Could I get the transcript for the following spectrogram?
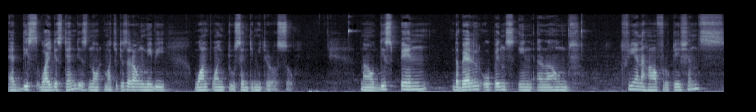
at this widest end is not much. It is around maybe 1.2 centimeter or so. Now this pen the barrel opens in around three and a half rotations.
